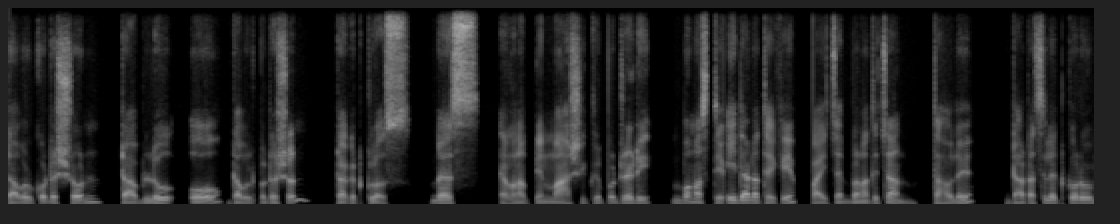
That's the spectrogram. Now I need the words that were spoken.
double quotation W O double quotation target close ব্যাস, এখন আপনি মাসিক রিপোর্ট রেডি বোনাস টিপ এই ডাটা থেকে পাই চার্ট বানাতে চান, তাহলে ডাটা সিলেক্ট করুন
